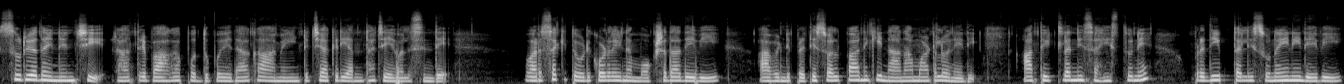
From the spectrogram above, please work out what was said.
సూర్యోదయం నుంచి రాత్రి బాగా పొద్దుపోయేదాకా ఆమె ఇంటి చాకరీ అంతా చేయవలసిందే. వరుసకి తోడికోడలైన మోక్షదాదేవి ఆవిడ్ని ప్రతి స్వల్పానికి నానా మాటలు అనేది ఆ తిట్లన్నీ సహిస్తూనే ప్రదీప్ తల్లి సునయనీదేవి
